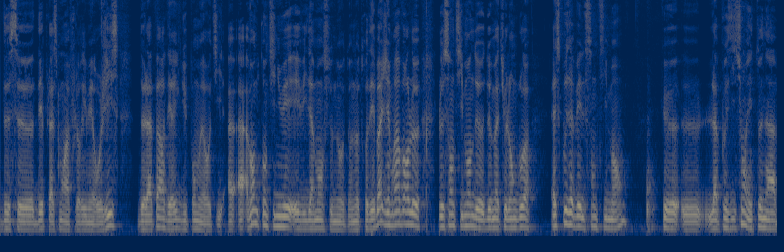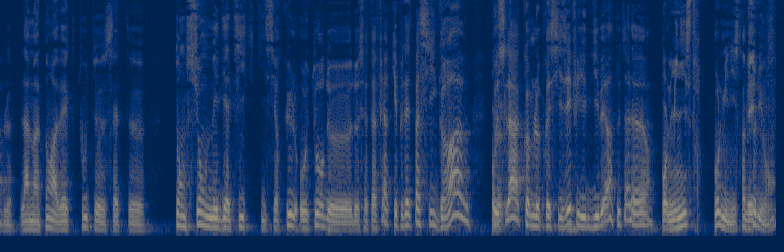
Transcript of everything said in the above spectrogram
de ce déplacement à Fleury-Mérogis de la part d'Éric Dupont-Moretti. Avant de continuer évidemment ce, notre débat, j'aimerais avoir le, sentiment de, Mathieu Langlois. Est-ce que vous avez le sentiment que euh, la position est tenable là maintenant avec toute cette tension médiatique qui circule autour de, de cette affaire qui est peut-être pas si grave cela, comme le précisait Philippe Guibert tout à l'heure. Pour le ministre pour le ministre, absolument.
